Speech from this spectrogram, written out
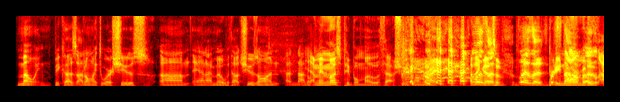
mowing because I don't like to wear shoes um, and I mow without shoes on. And I, don't Yeah, I mean, most people mow without shoes on, right? I think that's a listen, pretty stop, normative listen.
